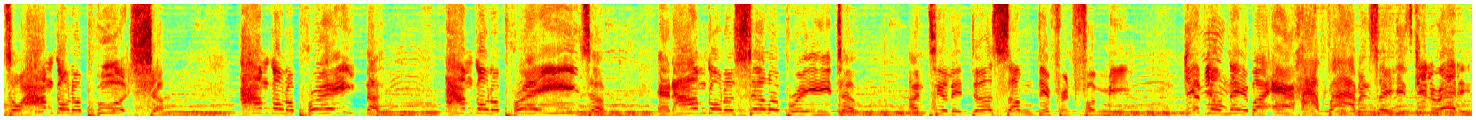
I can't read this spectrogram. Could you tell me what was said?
so I'm going to push. I'm going to pray. I'm going to praise. and I'm going to celebrate until it does something different for me. Give your neighbor an air high five and say, He's getting ready.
